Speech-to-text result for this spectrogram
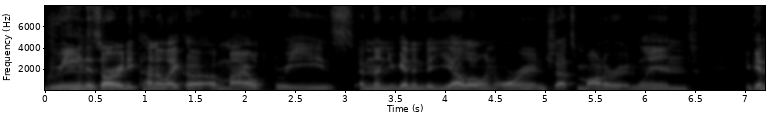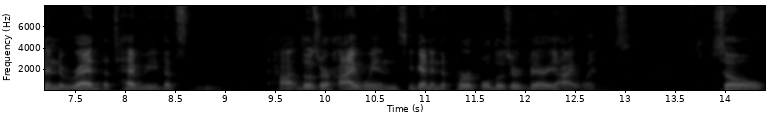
green is already kind of like a, a mild breeze and then you get into yellow and orange that's moderate wind. You get into red that's heavy that's high, those are high winds. You get in the purple, those are very high winds. So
